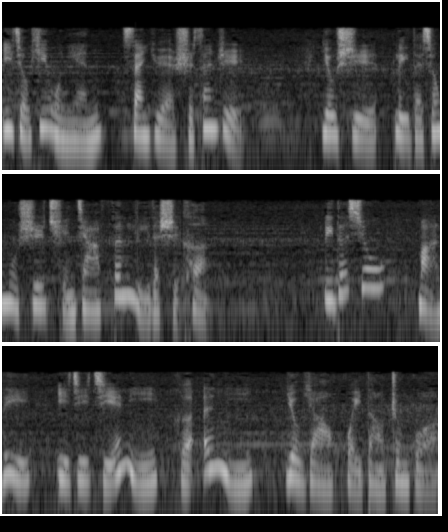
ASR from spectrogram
一九一五年三月十三日，又是李德修牧师全家分离的时刻。李德修、玛丽以及杰尼和恩妮又要回到中国。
